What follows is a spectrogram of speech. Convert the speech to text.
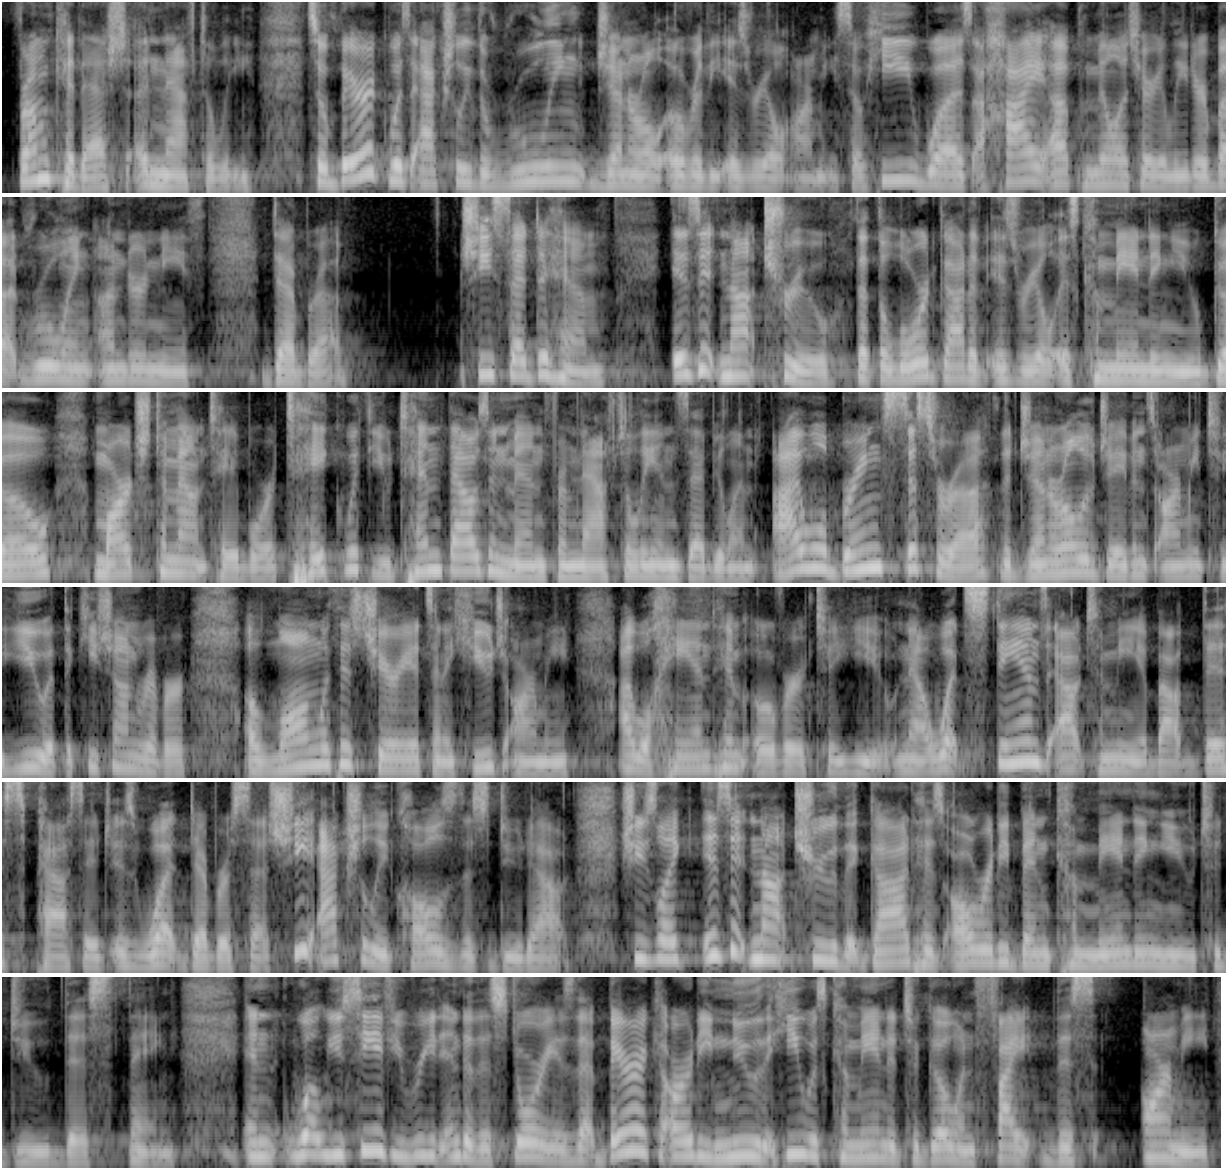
from Kadesh and Naphtali. So Barak was actually the ruling general over the Israel army. So he was a high up military leader, but ruling underneath Deborah. She said to him, is it not true that the Lord God of Israel is commanding you, Go, march to Mount Tabor, take with you 10,000 men from Naphtali and Zebulun? I will bring Sisera, the general of Jabin's army, to you at the Kishon River, along with his chariots and a huge army. I will hand him over to you. Now, what stands out to me about this passage is what Deborah says. She actually calls this dude out. She's like, Is it not true that God has already been commanding you to do this thing? And what you see if you read into this story is that Barak already knew that he was commanded to go and fight this army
